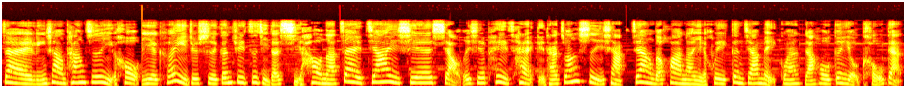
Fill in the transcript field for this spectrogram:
在淋上汤汁以后，也可以就是根据自己的喜好呢，再加一些小的一些配菜给它装饰一下，这样的话呢，也会更加美观，然后更有口感。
